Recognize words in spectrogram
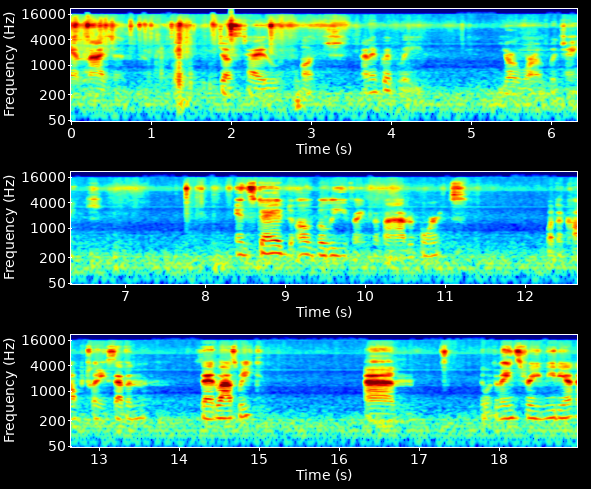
imagine just how much and how quickly your world would change. Instead of believing the bad reports, what the COP27 said last week, um, what the mainstream media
